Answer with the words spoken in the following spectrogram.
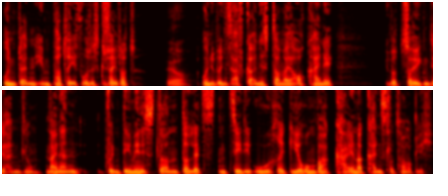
Und dann im Parteivorsitz gescheitert. Ja. Und übrigens Afghanistan war ja auch keine überzeugende Handlung. Nein, nein, von den Ministern der letzten CDU-Regierung war keiner kanzlertauglich.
